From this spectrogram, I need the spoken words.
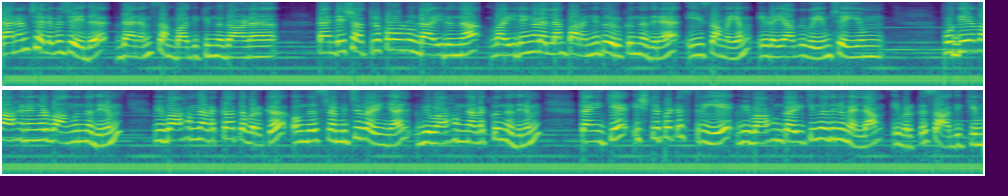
ധനം ചെലവ് ചെയ്ത് ധനം സമ്പാദിക്കുന്നതാണ്. തന്റെ ശത്രുക്കളോടുണ്ടായിരുന്ന വൈരങ്ങളെല്ലാം പറഞ്ഞു തീർക്കുന്നതിന് ഈ സമയം ഇടയാകുകയും ചെയ്യും. പുതിയ വാഹനങ്ങൾ വാങ്ങുന്നതിനും വിവാഹം നടക്കാത്തവർക്ക് ഒന്ന് ശ്രമിച്ചു കഴിഞ്ഞാൽ വിവാഹം നടക്കുന്നതിനും തനിക്ക് ഇഷ്ടപ്പെട്ട സ്ത്രീയെ വിവാഹം കഴിക്കുന്നതിനുമെല്ലാം ഇവർക്ക് സാധിക്കും.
